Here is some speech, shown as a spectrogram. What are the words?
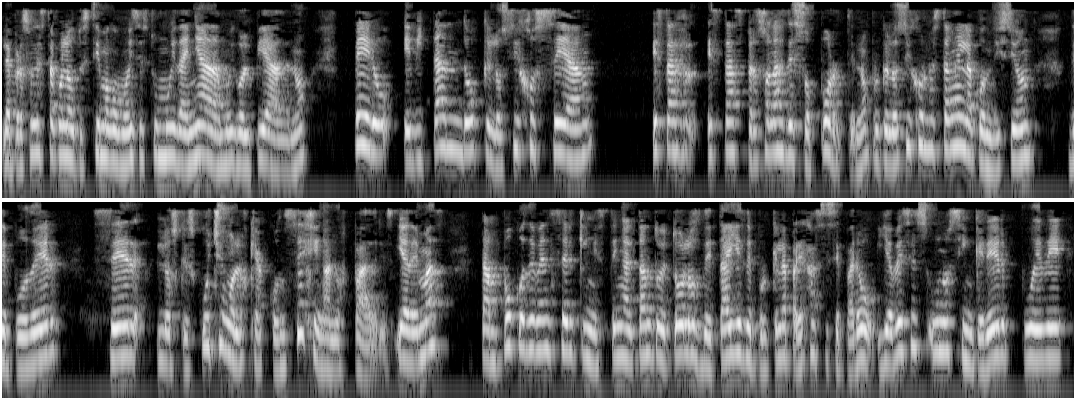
la persona está con la autoestima, como dices tú, muy dañada, muy golpeada, ¿no? Pero evitando que los hijos sean estas, estas personas de soporte, ¿no? Porque los hijos no están en la condición de poder ser los que escuchen o los que aconsejen a los padres. Y además, tampoco deben ser quienes estén al tanto de todos los detalles de por qué la pareja se separó. Y a veces uno sin querer puede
